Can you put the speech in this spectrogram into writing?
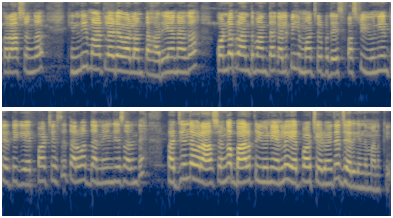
ఒక రాష్ట్రంగా హిందీ మాట్లాడే వాళ్ళంతా హర్యానాగా కొండ ప్రాంతం అంతా కలిపి హిమాచల్ ప్రదేశ్ ఫస్ట్ యూనియన్ టెరిటరీకి ఏర్పాటు చేసి తర్వాత దాన్ని ఏం చేశారంటే పద్దెనిమిదవ రాష్ట్రంగా భారత యూనియన్లో ఏర్పాటు చేయడం అయితే జరిగింది మనకి.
